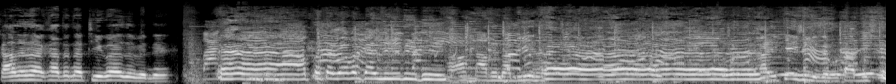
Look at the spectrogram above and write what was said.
কাঁদে না কাঁদে না ঠিক হয়ে যাবে আপনার আমার দিয়ে কাঁদে না দিয়ে হ্যাঁ। বাড়িতেই দিয়ে দেবো কাঁদিস না।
